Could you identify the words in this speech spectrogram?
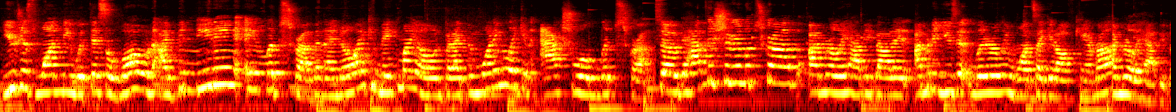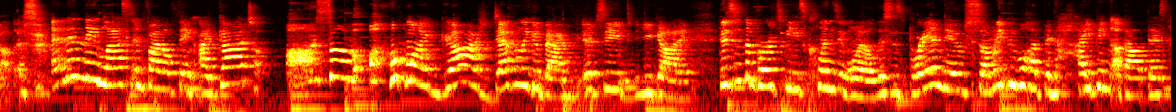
You just won me with this alone. I've been needing a lip scrub and I know I can make my own, but I've been wanting like an actual lip scrub. So to have this sugar lip scrub, I'm really happy about it. I'm gonna use it literally once I get off camera. I'm really happy about this. And then the last and final thing I got awesome. Oh my gosh, definitely good bag. Ipsy, you got it. This is the Burt's Bees cleansing oil. This is brand new. So many people have been hyping about this.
